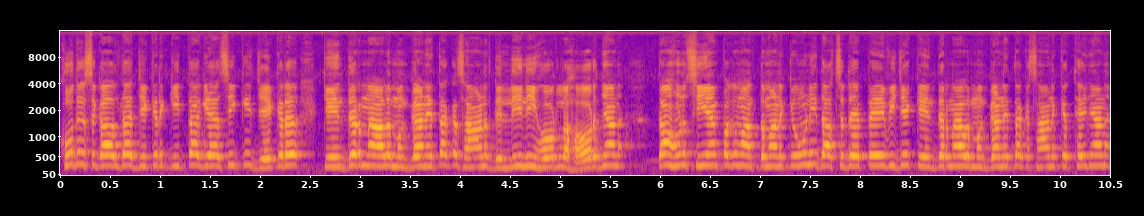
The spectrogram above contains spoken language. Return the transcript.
ਖੁਦ ਇਸ ਗੱਲ ਦਾ ਜ਼ਿਕਰ ਕੀਤਾ ਗਿਆ ਸੀ ਕਿ ਜੇਕਰ ਕੇਂਦਰ ਨਾਲ ਮੰਗਾਂ ਨੇ ਤਾਂ ਕਿਸਾਨ ਦਿੱਲੀ ਨਹੀਂ, ਹੋਰ ਲਾਹੌਰ ਜਾਣ। ਤਾਂ ਹੁਣ ਸੀਐਮ ਭਗਵੰਤ ਮਾਨ ਕਿਉਂ ਨਹੀਂ ਦੱਸਦੇ ਪਏ ਵੀ ਜੇ ਕੇਂਦਰ ਨਾਲ ਮੰਗਾਂ ਨੇ ਤਾਂ ਕਿਸਾਨ ਕਿੱਥੇ ਜਾਣ?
